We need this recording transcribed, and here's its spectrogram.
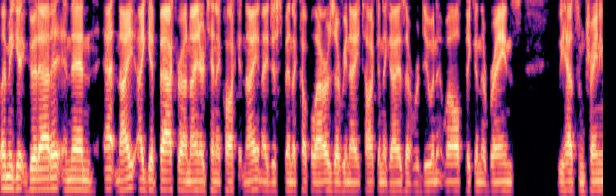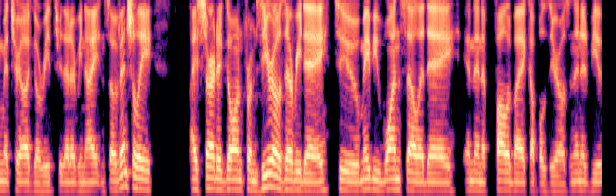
Let me get good at it. And then at night, I get back around nine or 10 o'clock at night and I just spend a couple hours every night talking to guys that were doing it well, picking their brains. We had some training material. I'd go read through that every night. And so eventually, I started going from zeros every day to maybe one sell a day, and then followed by a couple zeros, and then it'd be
